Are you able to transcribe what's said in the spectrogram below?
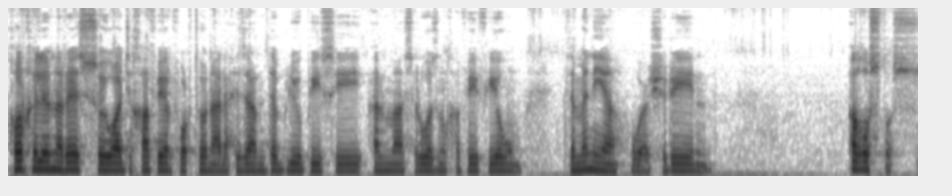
خورخي ليناريس سيواجه خافير فورتونا على حزام WBC ألماس. الوزن الخفيف يوم 28 أغسطس.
